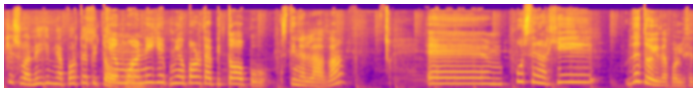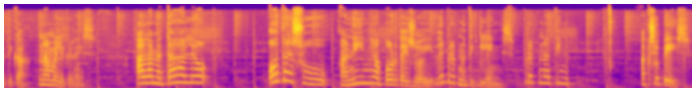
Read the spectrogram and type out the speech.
Και σου ανοίγει μια πόρτα επιτόπου. Και μου ανοίγει μια πόρτα επιτόπου στην Ελλάδα ε, που στην αρχή δεν το είδα πολύ θετικά, να είμαι ειλικρινής. Αλλά μετά λέω, όταν σου ανοίγει μια πόρτα η ζωή, δεν πρέπει να την κλείνεις, πρέπει να την αξιοποιείς.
